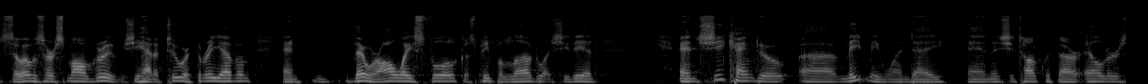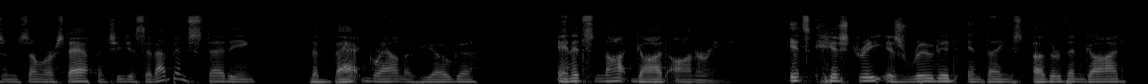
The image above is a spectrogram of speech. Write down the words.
so it was her small group. She had a two or three of them, and they were always full because people loved what she did. And she came to uh, meet me one day, and then she talked with our elders and some of our staff, and she just said, "I've been studying the background of yoga, and it's not God honoring." Its history is rooted in things other than God.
